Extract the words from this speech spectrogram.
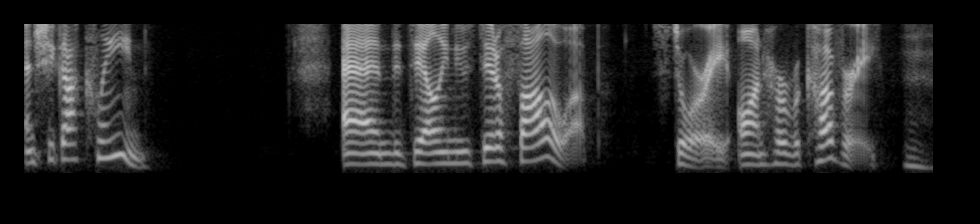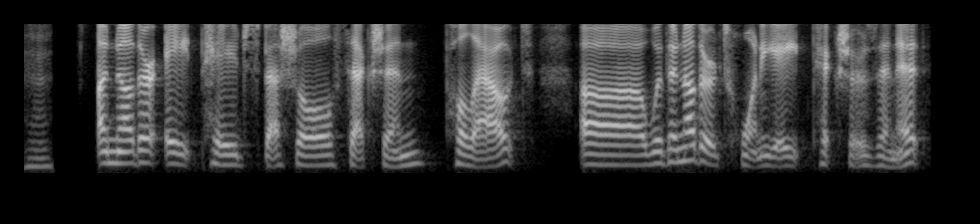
And she got clean. And the Daily News did a follow up story on her recovery. Mm-hmm. Another eight page special section pull out uh, with another 28 pictures in it.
